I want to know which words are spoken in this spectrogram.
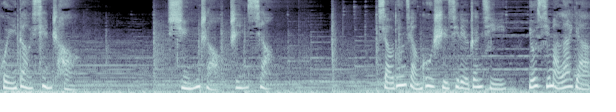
回到现场，寻找真相。小东讲故事系列专辑由喜马拉雅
